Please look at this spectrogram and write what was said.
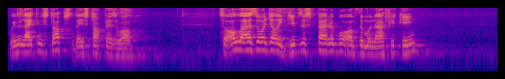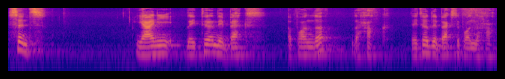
when the lightning stops, they stop as well. So Allah Azza wa Jalla gives this parable of the munafiqeen since yani they turn their backs upon the, the haqq. They turn their backs upon the haqq.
